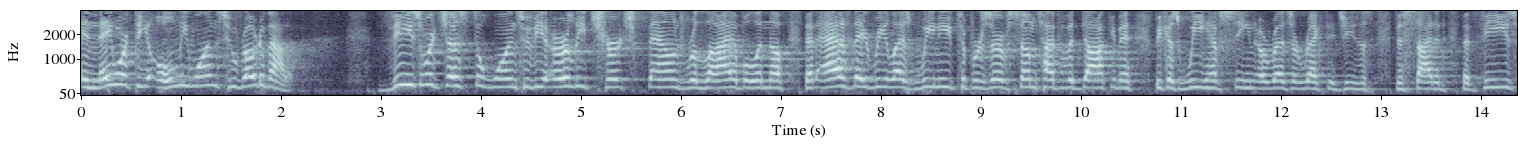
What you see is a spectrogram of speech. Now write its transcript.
And they weren't the only ones who wrote about it. These were just the ones who the early church found reliable enough that as they realized we need to preserve some type of a document because we have seen a resurrected Jesus, decided that these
